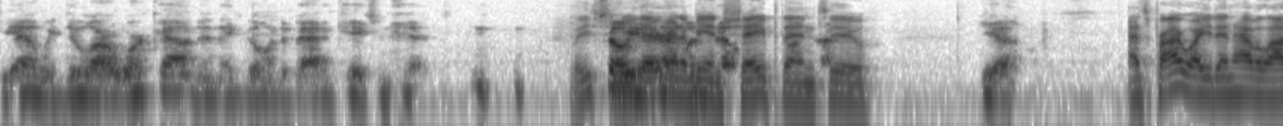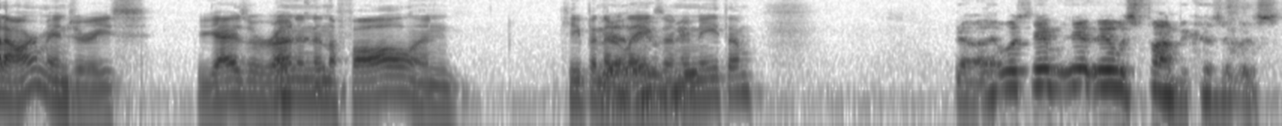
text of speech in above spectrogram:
Yeah, we do our workout, and then they go into batting cage and hit. At least so, they're going to be in shape then too. Yeah, that's probably why you didn't have a lot of arm injuries. You guys are running in the fall and keeping their yeah, legs they, underneath them. No, it was it, it, it was fun because it was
